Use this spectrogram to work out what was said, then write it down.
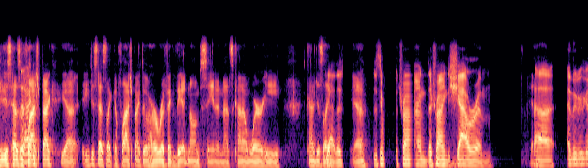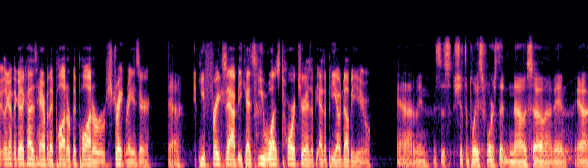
just has a Did I flashback. Yeah, he just has like a flashback to a horrific Vietnam scene, and that's kind of where he kind of just like yeah, they're, yeah, they're trying they're trying to shower him, Yeah. uh, and they're, they're, gonna- they're gonna cut his hair, but they pull out a they pull out a straight razor, yeah, and he freaks out because he was tortured as a as a POW. yeah. I mean, this is shit the police force didn't know. So I mean, yeah,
